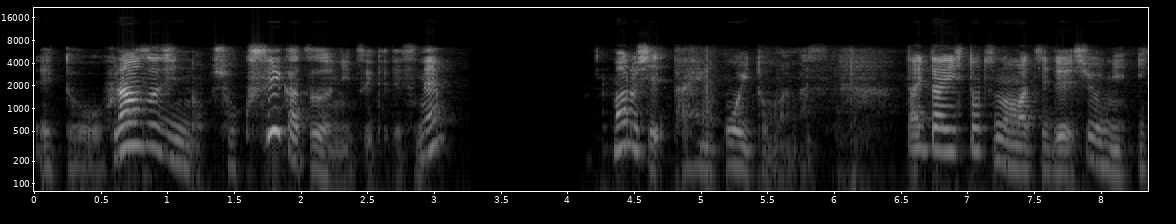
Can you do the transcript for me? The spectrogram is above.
えっと、フランス人の食生活についてですね。マルシェ大変多いと思います。大体一つの町で週に1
